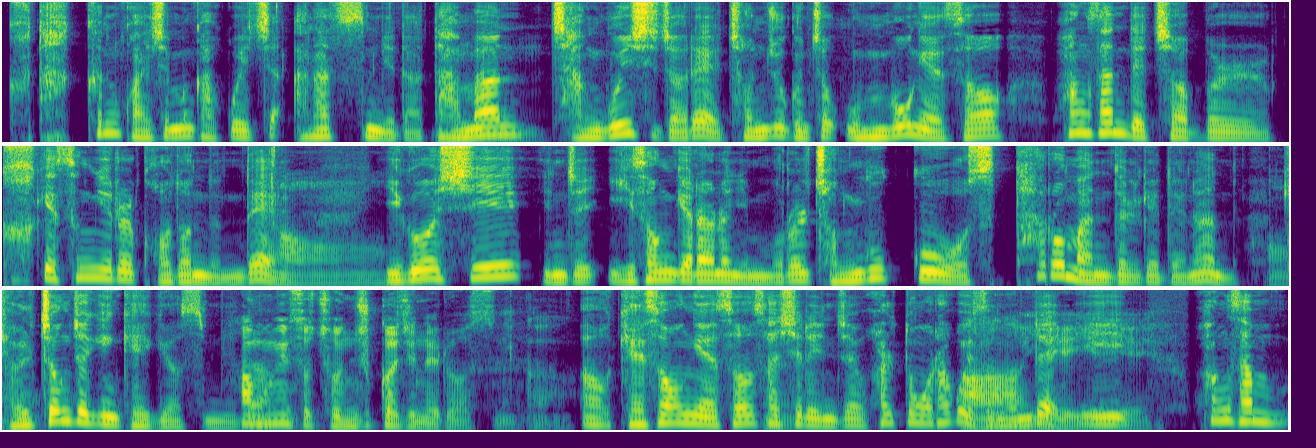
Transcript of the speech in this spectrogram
그닥 큰 관심은 갖고 있지 않았습니다. 다만 음. 장군 시절에 전주 근처 운봉에서 황산 대첩을 크게 승리를 거뒀는데 어. 이것이 이제 이성계라는 인물을 전국구 스타로 만들게 되는 어. 결정적인 계기였습니다. 함흥에서 전주까지 내려왔으니까. 어, 개성에서 사실 이제 활동을 하고 있었는데 아, 예, 예, 이 예. 황산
